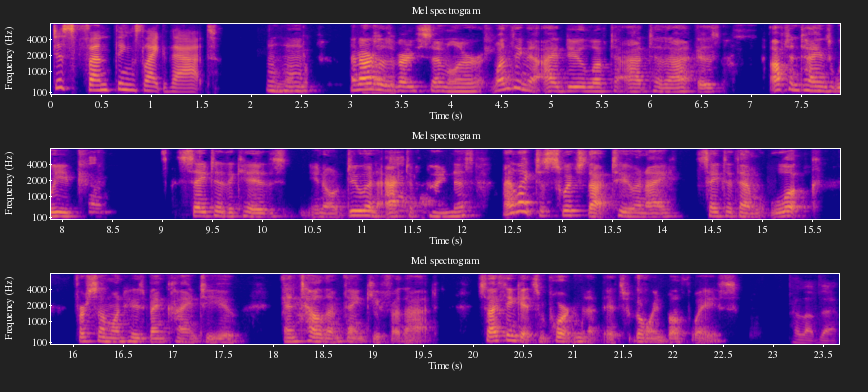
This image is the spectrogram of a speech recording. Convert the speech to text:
just fun things like that. Mm-hmm. And ours is very similar. One thing that I do love to add to that is oftentimes we say to the kids, you know, do an act of kindness. I like to switch that too. And I say to them, look for someone who's been kind to you and tell them thank you for that. So I think it's important that it's going both ways. I love that.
